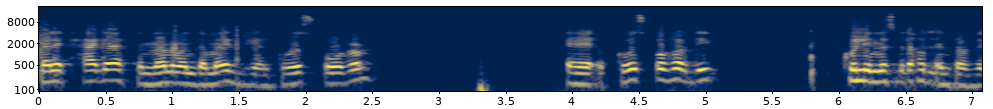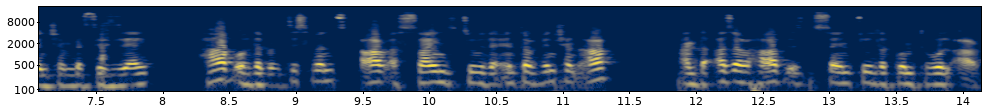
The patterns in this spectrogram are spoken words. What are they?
تالت حاجة في ال non-randomized هي ال cross over ال cross over دي كل الناس بتاخد ال intervention بس إزاي؟ half of the participants are assigned to the intervention arm and the other half is assigned to the control arm.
